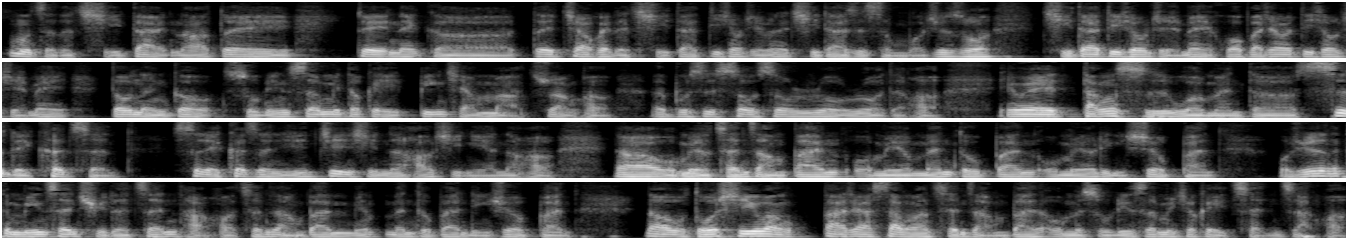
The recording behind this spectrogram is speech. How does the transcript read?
牧者的期待，然后对对那个对教会的期待，弟兄姐妹的期待是什么？就是说，期待弟兄姐妹，火把教会弟兄姐妹都能够属灵生命都可以兵强马壮哈，而不是瘦瘦弱弱的哈。因为当时我们的四类课程。四类课程已经进行了好几年了哈，那我们有成长班，我们有门徒班，我们有领袖班。我觉得那个名称取得真好哈，成长班、门门徒班、领袖班。那我多希望大家上完成长班，我们属灵生命就可以成长哈；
